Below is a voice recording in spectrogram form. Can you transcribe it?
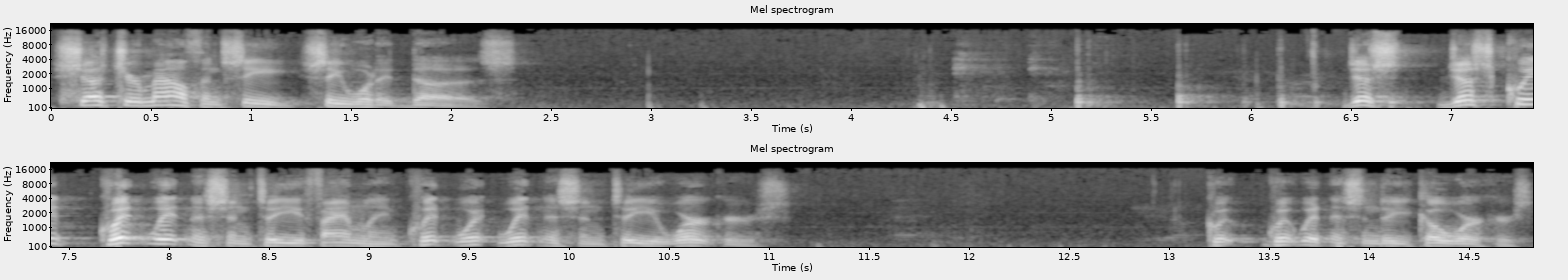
shut your mouth and see, see what it does. Just, just quit, quit witnessing to your family and quit witnessing to your workers. Quit, quit witnessing to your coworkers.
